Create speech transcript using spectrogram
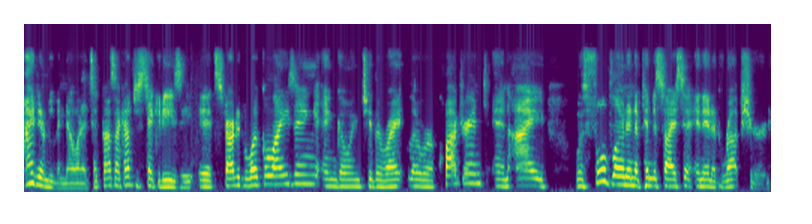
I don't even know what I took. I was like, I'll just take it easy. It started localizing and going to the right lower quadrant, and I was full blown in appendicitis and it had ruptured.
